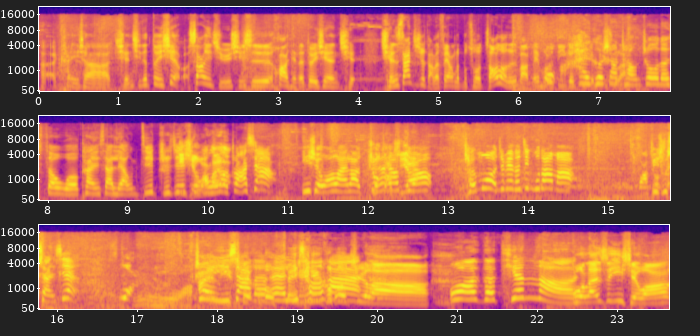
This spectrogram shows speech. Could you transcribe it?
呃，看一下前期的对线啊，上一局其实华田的对线前前三局就打得非常的不错，早早的就把 Maple 的第一个骇客上场之后的效果，看一下两击直接血王来了抓下，一血王来了，就早沉默这边能禁锢到吗？哇，逼出闪现，哇哇，这一下的艾丽伤害过去了，我的天哪，果然是一血王。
